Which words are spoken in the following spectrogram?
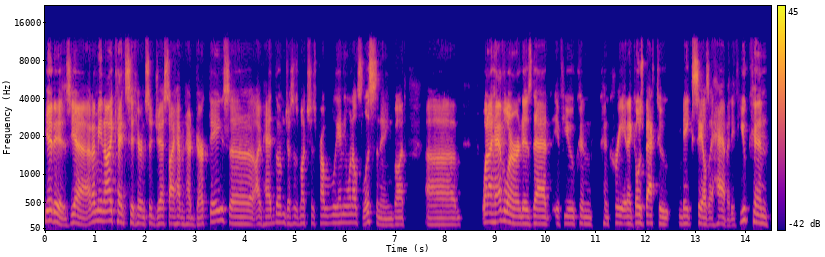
it is. Yeah, and I mean, I can't sit here and suggest I haven't had dark days. Uh, I've had them just as much as probably anyone else listening. But um, what I have learned is that if you can can create, and it goes back to make sales a habit. If you can,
